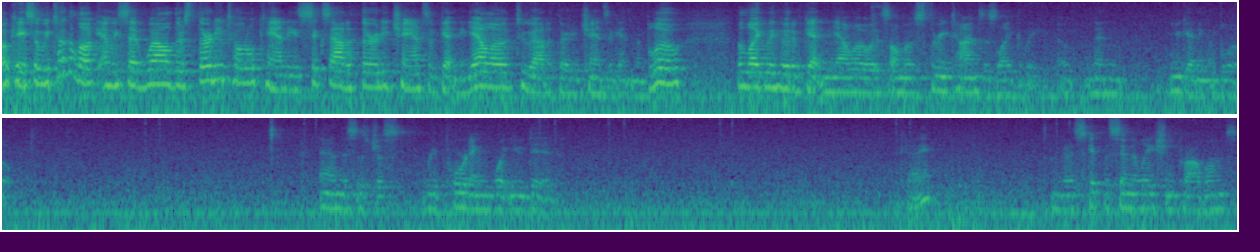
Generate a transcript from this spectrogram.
Okay, so we took a look and we said, well, there's 30 total candies, 6 out of 30 chance of getting the yellow, 2 out of 30 chance of getting the blue. The likelihood of getting yellow is almost three times as likely than you getting a blue. And this is just reporting what you did. Okay? I'm going to skip the simulation problems.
